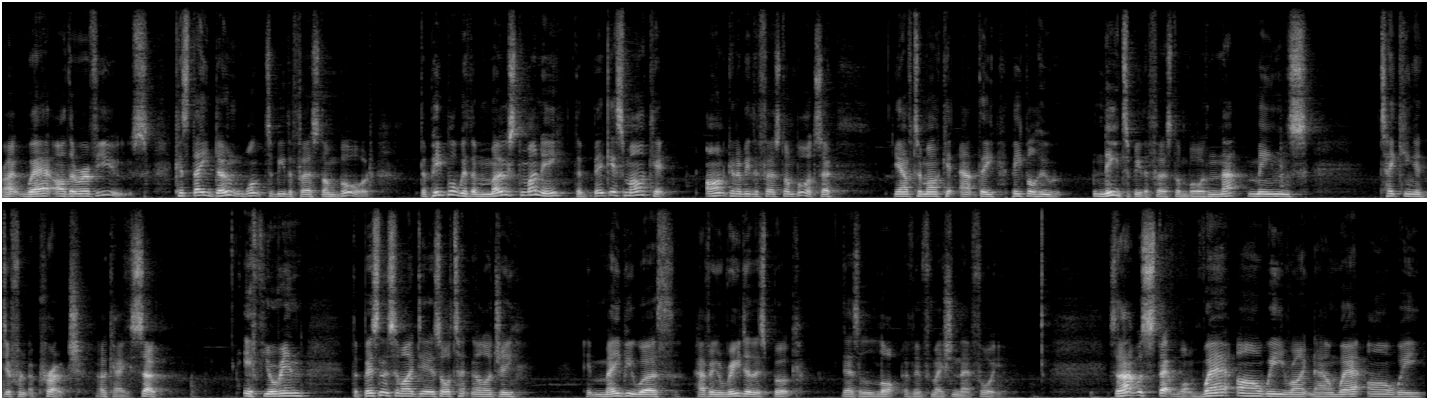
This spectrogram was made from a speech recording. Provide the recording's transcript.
Right? Where are the reviews? Because they don't want to be the first on board. The people with the most money, the biggest market, aren't going to be the first on board. So you have to market at the people who need to be the first on board, and that means taking a different approach. Okay, so if you're in the business of ideas or technology, it may be worth having a read of this book. There's a lot of information there for you. So that was step one. Where are we right now? Where are we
